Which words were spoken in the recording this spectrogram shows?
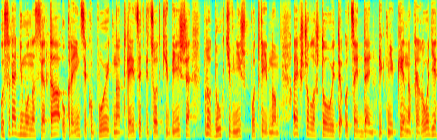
У середньому на свята українці купують на 30% більше продуктів ніж потрібно. А якщо влаштовуєте у цей день пікніки на природі,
